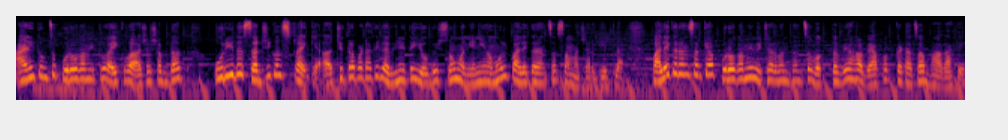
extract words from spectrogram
आणि तुमचं पुरोगामित्व ऐकवा अशा शब्दात उरी द सर्जिकल स्ट्राईक या चित्रपटातील अभिनेते योगेश सोमन यांनी अमोल पालेकरांचा समाचार घेतलाय. पालेकरांसारख्या पुरोगामी विचारवंतांचं वक्तव्य हा व्यापक कटाचा भाग आहे.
